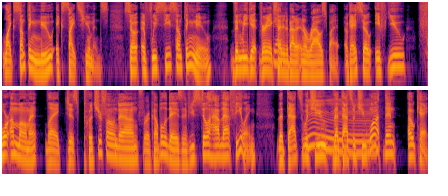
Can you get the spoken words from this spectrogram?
like something new excites humans. So if we see something new, then we get very excited about it and aroused by it. Okay, so if you for a moment like just put your phone down for a couple of days, and if you still have that feeling that that's what you that that's what you want, then okay.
